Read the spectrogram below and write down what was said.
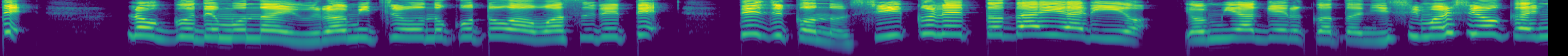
てログでもない恨み帳のことは忘れてデジコのシークレットダイアリーを読み上げることにしましょうかにゃ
